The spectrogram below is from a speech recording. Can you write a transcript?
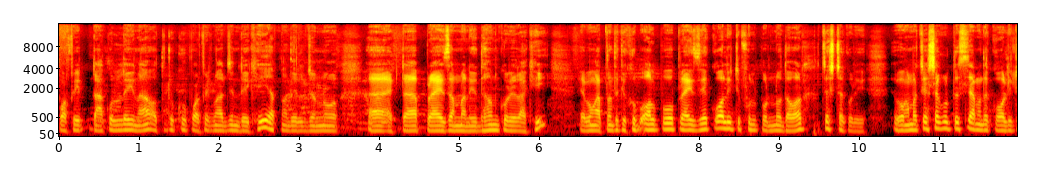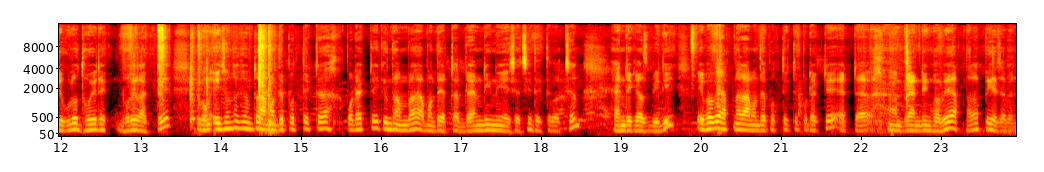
প্রফিট না করলেই না, অতটুকু প্রফিট মার্জিন রেখেই আপনাদের জন্য একটা প্রাইস আমরা নির্ধারণ করে রাখি। এবং আপনাদেরকে খুব অল্প প্রাইসে কোয়ালিটিফুল পণ্য দেওয়ার চেষ্টা করি। এবং আমরা চেষ্টা করতেছি আমাদের কোয়ালিটিগুলো ধরে ধরে রাখতে। এবং এই জন্য কিন্তু আমাদের প্রত্যেকটা প্রোডাক্টেই কিন্তু আমরা আমাদের একটা ব্র্যান্ডিং নিয়ে এসেছি, দেখতে পাচ্ছেন? হ্যান্ডিক্রাফট বিডি এভাবে আপনারা আমাদের প্রত্যেকটি প্রোডাক্টে একটা ব্র্যান্ডিংভাবে আপনারা পেয়ে যাবেন।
